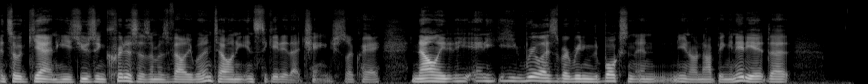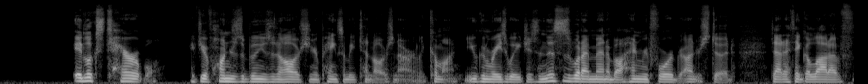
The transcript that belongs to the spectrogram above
And so again he's using criticism as valuable intel and he instigated that change. He's like okay not only he, and he realizes by reading the books and, and you know not being an idiot that it looks terrible if you have hundreds of billions of dollars and you're paying somebody ten dollars an hour. Like, come on, you can raise wages. And this is what I meant about Henry Ford understood that I think a lot of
